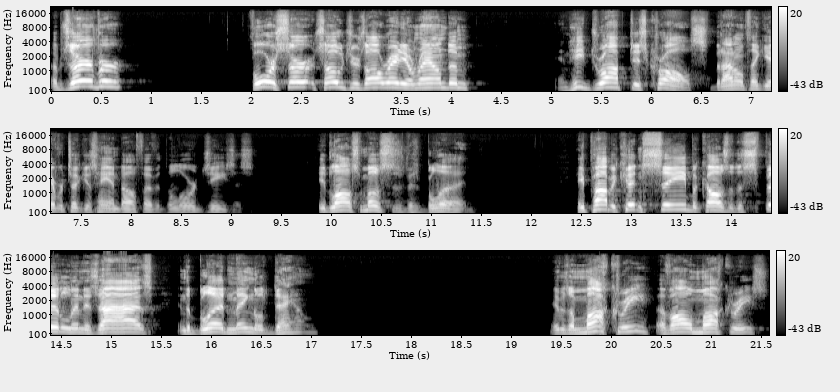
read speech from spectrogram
observer, four soldiers already around him. And he dropped his cross, but I don't think he ever took his hand off of it, the Lord Jesus. He'd lost most of his blood. He probably couldn't see because of the spittle in his eyes and the blood mingled down. It was a mockery of all mockeries.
